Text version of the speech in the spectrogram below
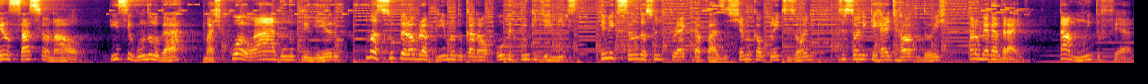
Sensacional. Em segundo lugar, mas colado no primeiro, uma super obra-prima do canal Overclocked Remix, remixando a soundtrack da fase Chemical Plant Zone de Sonic Hedgehog 2 para o Mega Drive. Tá muito fera.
